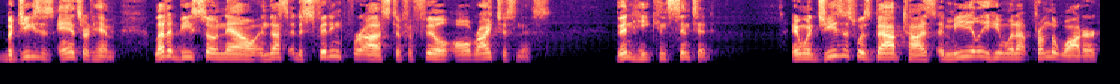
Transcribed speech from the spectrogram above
But Jesus answered him, Let it be so now, and thus it is fitting for us to fulfill all righteousness. Then he consented. And when Jesus was baptized, immediately he went up from the water,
